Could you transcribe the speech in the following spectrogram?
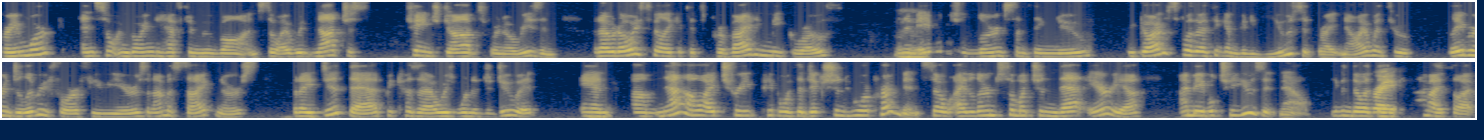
framework. And so I'm going to have to move on. So I would not just change jobs for no reason, but I would always feel like if it's providing me growth and I'm Mhm. able to learn something new, regardless of whether I think I'm going to use it right now. I went through labor and delivery for a few years and I'm a psych nurse, but I did that because I always wanted to do it. And um, now I treat people with addiction who are pregnant. So I learned so much in that area. I'm able to use it now, even though at Right. that time I thought,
